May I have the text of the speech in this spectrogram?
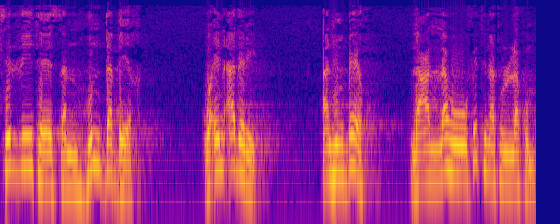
sirrii teessan hunda beeka. Wa in adrii بيخ. لعله فتنة لكم.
